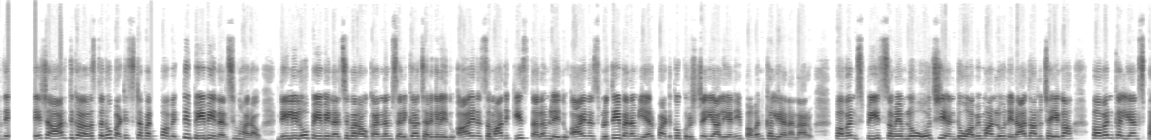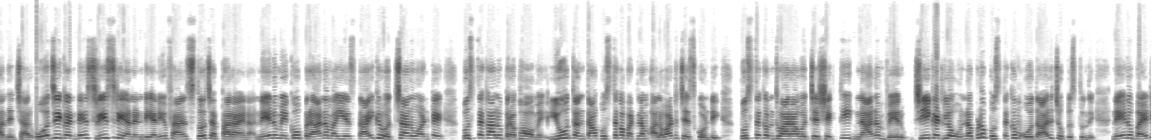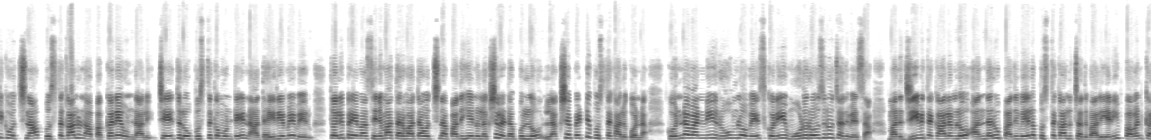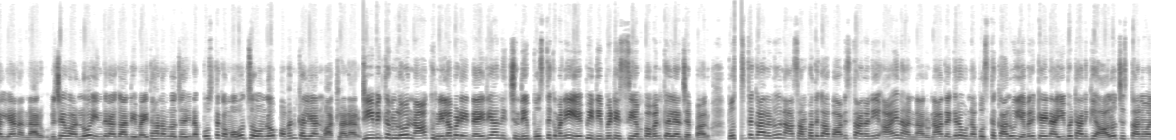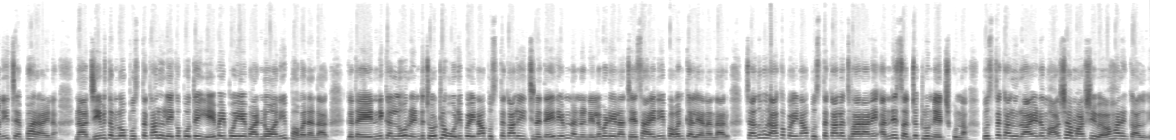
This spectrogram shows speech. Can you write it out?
దేశ ఆర్థిక వ్యవస్థను పటిష్టపరిప వ్యక్తి పివి నరసింహారావు. ఢిల్లీలో పివి నరసింహారావు కన్నం సరిగ్గా జరగలేదు. ఆయన సమాధికి స్థలం లేదు. ఆయన స్మృతివనం ఏర్పాటుకు కృషి చేయాలి అని పవన్ కళ్యాణ్ అన్నారు. పవన్ స్పీచ్ సమయంలో ఓజీ అంటూ అభిమానులు నినాదాలు చేయగా పవన్ కళ్యాణ్ స్పందించారు. ఓజీ కంటే శ్రీశ్రీ అనండి అని ఫ్యాన్స్తో చెప్పారు ఆయన. నేను మీకు ప్రాణం అయ్యే స్థాయికి వచ్చాను అంటే పుస్తకాలు ప్రభావమే. యూత్ అంతా పుస్తక పఠనం అలవాటు చేసుకోండి. పుస్తకం ద్వారా వచ్చే శక్తి జ్ఞానం వేరు. చీకటిలో ఉన్నప్పుడు పుస్తకం ఓ దారి చూపిస్తుంది. నేను బయటికి వచ్చిన పుస్తకాలు నా పక్కనే ఉండాలి. చేతిలో పుస్తకం ఉంటే నా ధైర్యమే వేరు. తొలి ప్రేమ సినిమా తర్వాత వచ్చిన పదిహేను లక్షల డబ్బుల్లో లక్ష పెట్టి పుస్తకాలు కొన్నా. కొన్నవన్నీ రూమ్లో వేసుకొని మూడు రోజులు చదివేశా. మన జీవిత కాలంలో అందరూ పదివేల పుస్తకాలు చదవాలి అని పవన్ కళ్యాణ్ అన్నారు. విజయవాడలో ఇందిరాగాంధీ మైదానంలో జరిగిన పుస్తక మహోత్సవంలో పవన్ కళ్యాణ్ మాట్లాడారు. జీవితంలో నాకు నిలబడే ధైర్యాన్ని ఇచ్చింది పుస్తకమని చేస్తామని AP deputy CM Pawan Kalyan చెప్పారు. పుస్తకాలను నా సంపదగా భావిస్తానని ఆయన అన్నారు. నా దగ్గర ఉన్న పుస్తకాలు ఎవరికైనా ఇవ్వటానికి ఆలోచిస్తాను అని చెప్పారు ఆయన. నా జీవితంలో పుస్తకాలు లేకపోతే ఏమైపోయేవాడినో అని పవన్ అన్నారు. గత ఎన్నికల్లో రెండు చోట్ల ఓడిపోయినా పుస్తకాలు ఇచ్చిన ధైర్యం నన్ను నిలబడేలా చేశాయని పవన్ కళ్యాణ్ అన్నారు. చదువు రాకపోయినా పుస్తకాల ద్వారానే అన్ని సబ్జెక్టులు నేర్చుకున్నా. పుస్తకాలు రాయడం ఆషామాషి వ్యవహారం కాదు.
